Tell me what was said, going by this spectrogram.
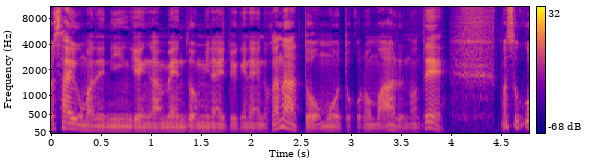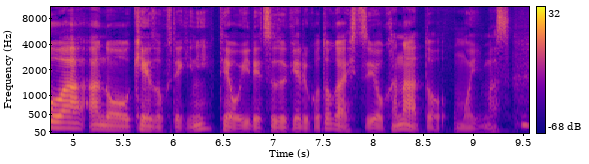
最後まで人間が面倒見ないといけないのかなと思うところもあるので、まあ、そこは、あの、継続的に手を入れ続けることが必要かなと思います。うん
